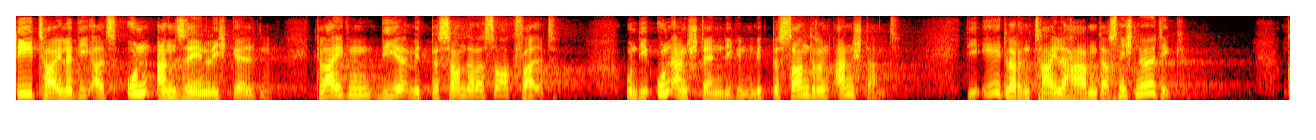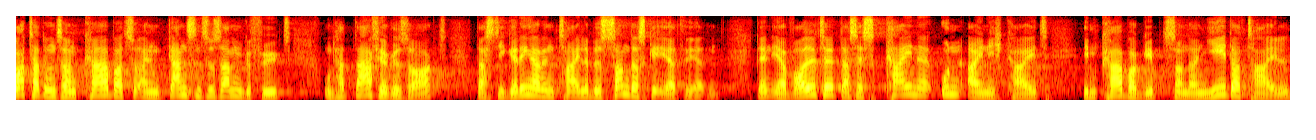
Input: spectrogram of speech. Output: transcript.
Die Teile, die als unansehnlich gelten, kleiden wir mit besonderer Sorgfalt und die Unanständigen mit besonderem Anstand. Die edleren Teile haben das nicht nötig. Gott hat unseren Körper zu einem Ganzen zusammengefügt und hat dafür gesorgt, dass die geringeren Teile besonders geehrt werden. Denn er wollte, dass es keine Uneinigkeit im Körper gibt, sondern jeder Teil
